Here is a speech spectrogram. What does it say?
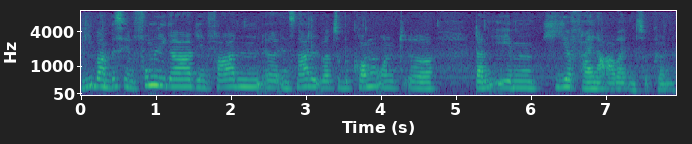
lieber ein bisschen fummeliger den Faden äh, ins Nadelöhr zu bekommen und äh, dann eben hier feiner arbeiten zu können.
